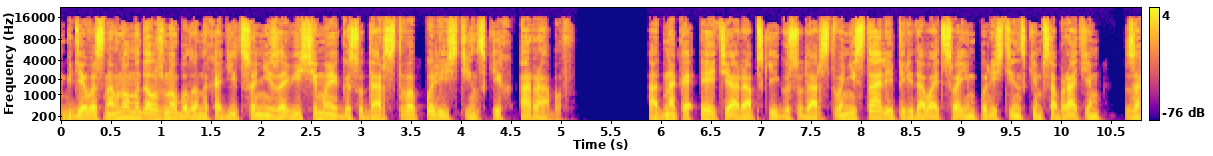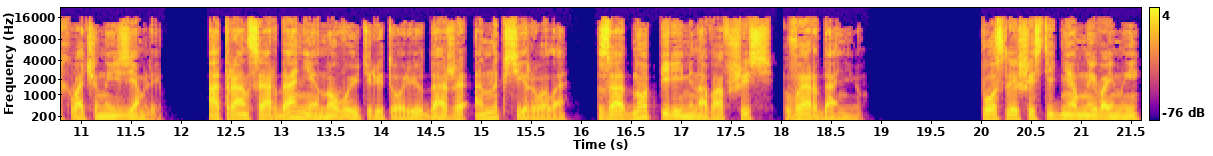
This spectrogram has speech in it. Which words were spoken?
где в основном и должно было находиться независимое государство палестинских арабов. Однако эти арабские государства не стали передавать своим палестинским собратьям захваченные земли, а Трансиордания новую территорию даже аннексировала, заодно переименовавшись в Иорданию. После шестидневной войны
